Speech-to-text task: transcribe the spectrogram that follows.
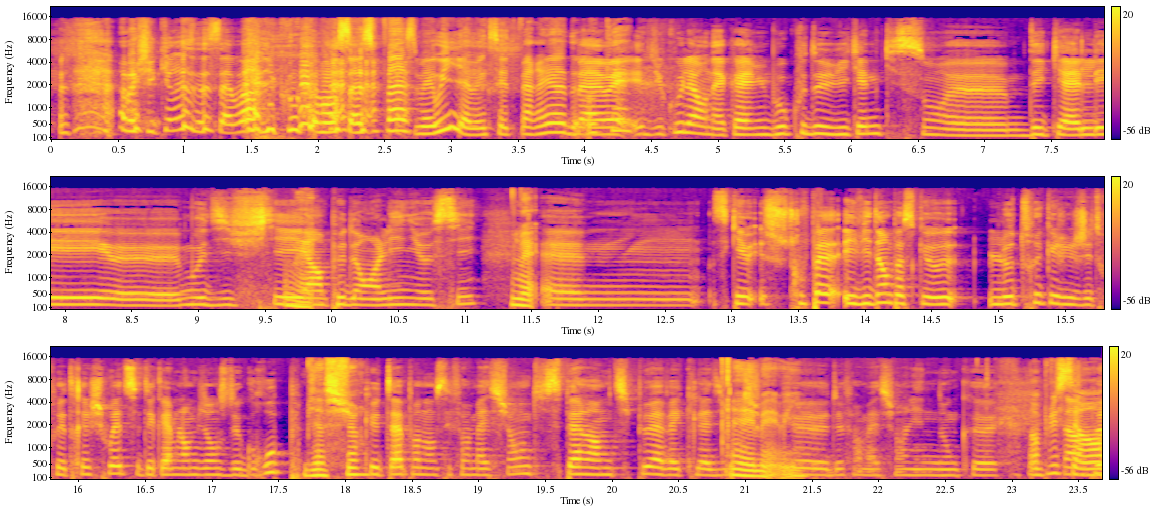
ah bah je suis curieuse de savoir du coup comment ça se passe. Mais oui, avec cette période. Bah ouais, et du coup là on a quand même eu beaucoup de week-ends qui sont euh, décalés, euh, modifiés, Ouais. un peu de en ligne aussi. Ouais. Euh, ce qui est, je trouve pas évident parce que l'autre truc que j'ai trouvé très chouette c'était quand même l'ambiance de groupe Bien sûr. que tu as pendant ces formations qui se perd un petit peu avec la dimension eh de formation en ligne. Donc, euh, en plus, c'est un,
